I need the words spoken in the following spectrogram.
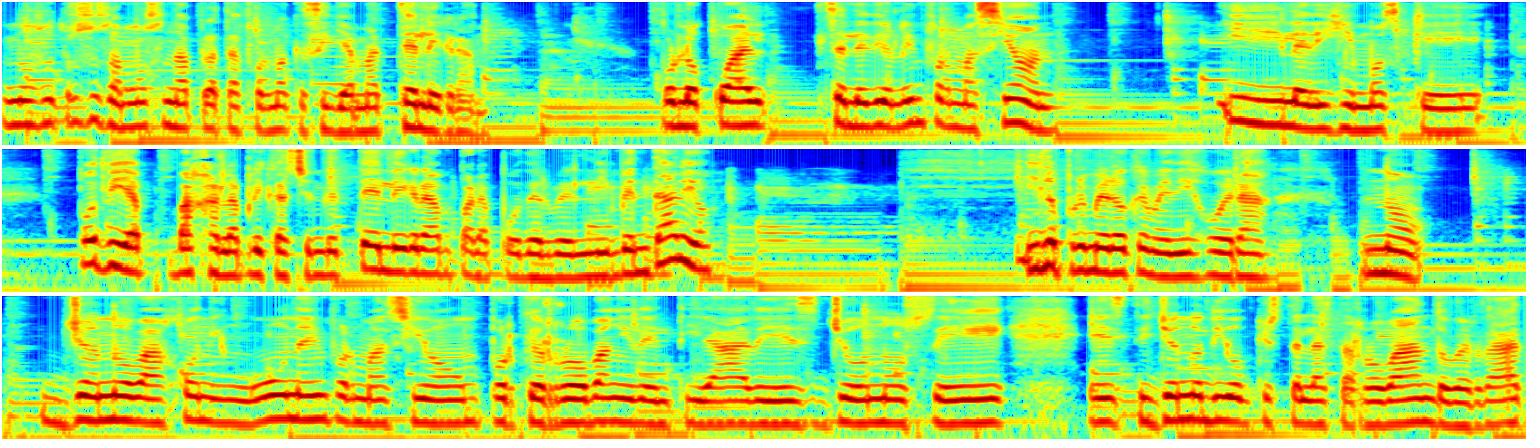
nosotros usamos una plataforma que se llama Telegram, por lo cual se le dio la información y le dijimos que podía bajar la aplicación de Telegram para poder ver el inventario. Y lo primero que me dijo era, no, yo no bajo ninguna información porque roban identidades, yo no sé, este, yo no digo que usted la está robando, ¿verdad?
